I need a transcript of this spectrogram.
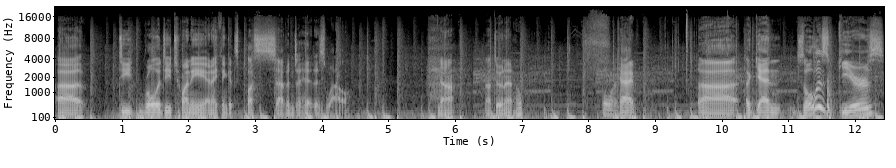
Uh, D roll a d20 and I think it's plus seven to hit as well. Nah, not doing it. Nope. Four. Okay. Uh, again, Zola's gears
